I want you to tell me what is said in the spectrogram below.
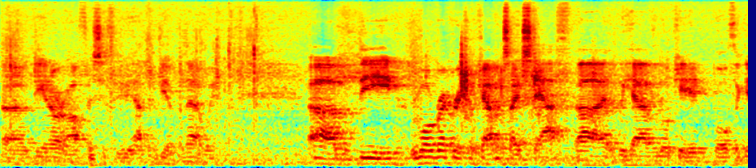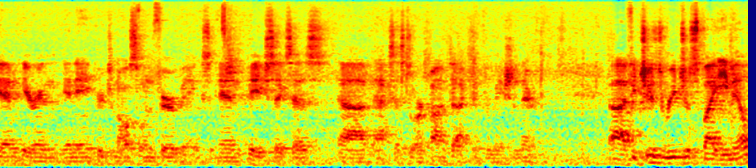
uh, DNR office if you happen to be up in that way. Um, the remote recreational cabin site staff uh, we have located both again here in, in, Anchorage and also in Fairbanks, and page six has access to our contact information there. if you choose to reach us by email,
